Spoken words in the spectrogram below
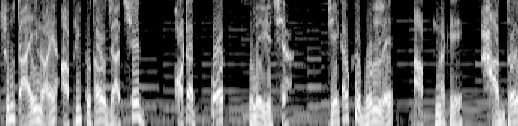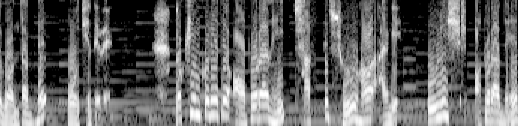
শুধু তাই নয় আপনি কোথাও যাচ্ছেন হঠাৎ পথ ভুলে গেছে। যে কাউকে বললে আপনাকে হাত ধরে গন্তব্যে পৌঁছে দেবে। দক্ষিণ কোরিয়াতে অপরাধী শাস্তির শুরু হওয়ার আগে পুলিশ অপরাধের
